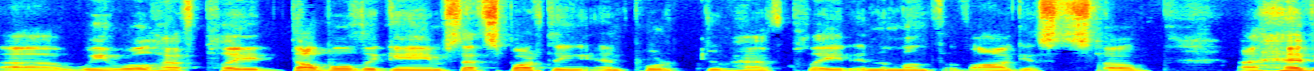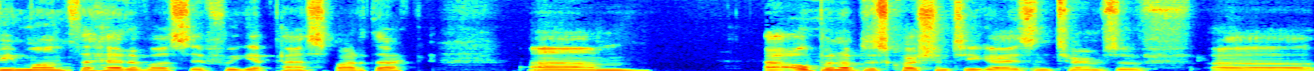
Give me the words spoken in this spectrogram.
uh, we will have played double the games that Sporting and Porto have played in the month of August. So a heavy month ahead of us if we get past Spartak. Um, I open up this question to you guys in terms of uh,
